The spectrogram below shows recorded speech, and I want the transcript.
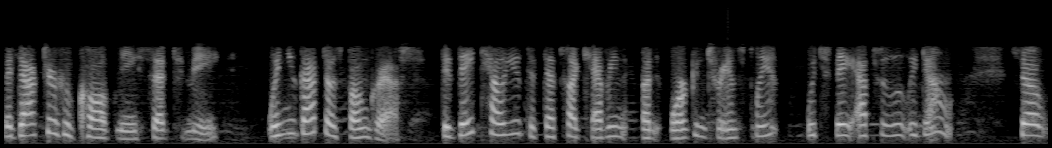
The doctor who called me said to me, when you got those bone grafts, did they tell you that that's like having an organ transplant? Which they absolutely don't. So,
